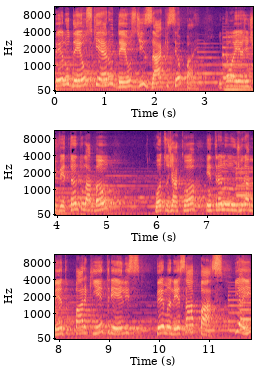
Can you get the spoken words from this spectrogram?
pelo Deus que era o Deus de Isaac, seu pai. Então aí a gente vê tanto Labão quanto Jacó entrando no juramento para que entre eles permaneça a paz. E aí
